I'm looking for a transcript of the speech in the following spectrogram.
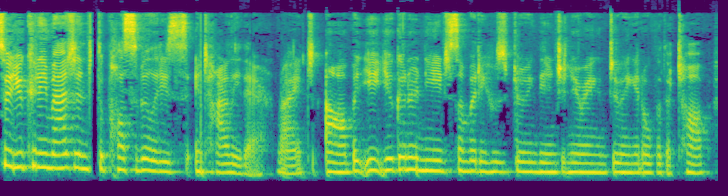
So you can imagine the possibilities entirely there, right? Uh, but you, are going to need somebody who's doing the engineering and doing it over the top.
